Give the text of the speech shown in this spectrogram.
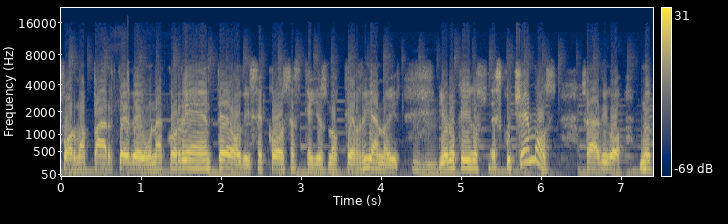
forma parte de una corriente o dice cosas que ellos no querrían oír. Yo lo que digo, escuchemos, o sea, digo, no,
